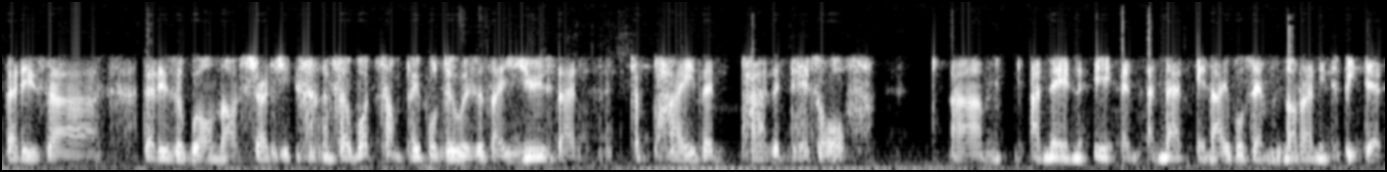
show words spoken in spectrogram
that is uh, that is a well-known strategy. And so, what some people do is that they use that to pay the pay the debt off, um, and then and, and, that enables them not only to be debt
